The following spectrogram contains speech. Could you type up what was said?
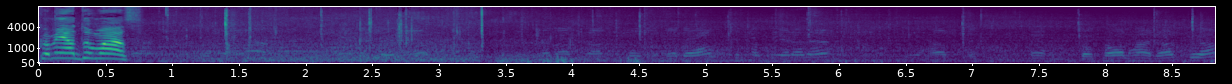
Kom igen Thomas! Det var snabbt första dagen som passerade. Vi har haft ett femtontal herrar tror jag.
